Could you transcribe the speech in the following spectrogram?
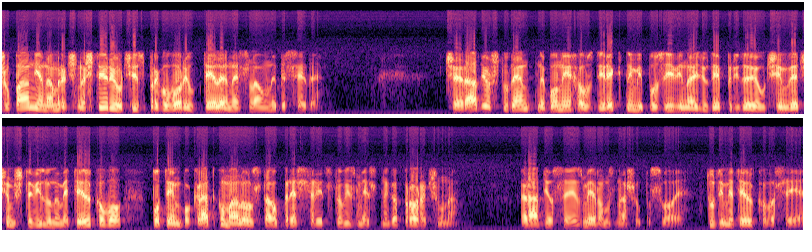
Župan je namreč na štiri oči spregovoril tele neslavne besede. Če radio študent ne bo nehal z direktnimi pozivi naj ljudje pridejo v čim večjem številu na Metelkovo, potem bo kratko malo ostal brez sredstev iz mestnega proračuna. Radio se je zmerom znašel po svoje, tudi Metelkova se je.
